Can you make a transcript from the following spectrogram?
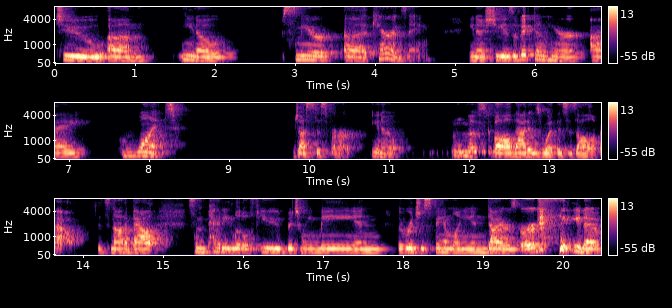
to, um, you know, smear uh, Karen's name. You know, she is a victim here. I want justice for her. You know, mm-hmm. most of all, that is what this is all about. It's not about some petty little feud between me and the richest family in Dyersburg. you know,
